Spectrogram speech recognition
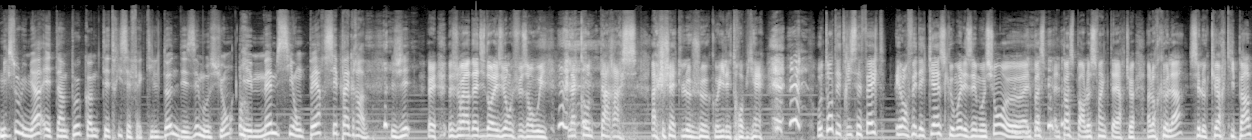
Mixo Lumia est un peu comme Tetris Effect. Il donne des émotions et même si on perd, c'est pas grave. J'ai Ouais, je regarde Adi dans les yeux en lui faisant oui. La compte Taras achète le jeu, quoi. Il est trop bien. Autant Tetris Effect, il en fait des caisses que moi, les émotions, euh, elles, passent, elles passent par le sphincter, tu vois. Alors que là, c'est le cœur qui parle.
